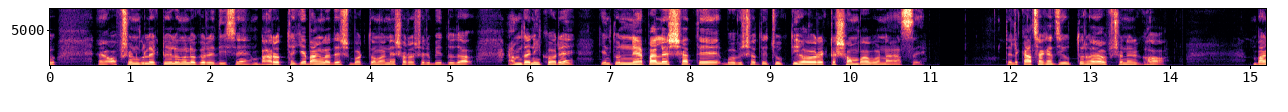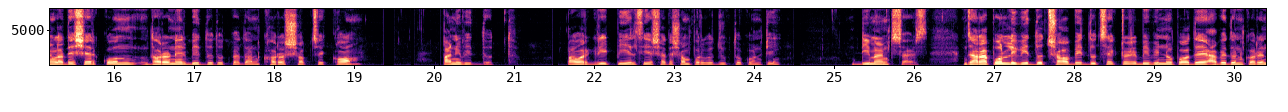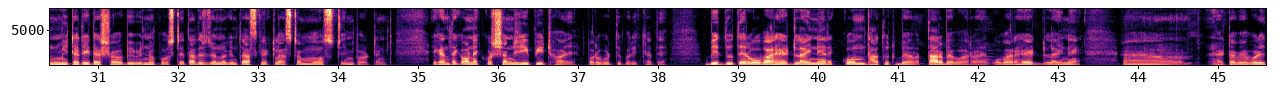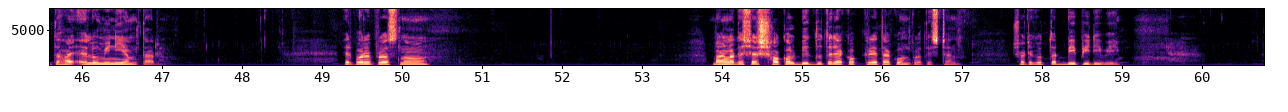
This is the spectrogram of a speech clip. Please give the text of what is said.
অপশনগুলো একটু এলোমেলো করে দিছে। ভারত থেকে বাংলাদেশ বর্তমানে সরাসরি বিদ্যুৎ আমদানি করে, কিন্তু নেপালের সাথে ভবিষ্যতে চুক্তি হওয়ার একটা সম্ভাবনা আছে। তাহলে কাছাকাছি উত্তর হয় অপশনের ঘ। বাংলাদেশের কোন ধরনের বিদ্যুৎ উৎপাদন খরচ সবচেয়ে কম? পানি বিদ্যুৎ। পাওয়ার গ্রিড পিএলসি এর সাথে সম্পর্কযুক্ত কোনটি? Demand charge. যারা পল্লী বিদ্যুৎ সহ বিদ্যুৎ সেক্টরে বিভিন্ন পদে আবেদন করেন, মিটার রিডার সহ বিভিন্ন পোস্টে, তাদের জন্য কিন্তু আজকের ক্লাসটা মোস্ট ইম্পর্ট্যান্ট এখান থেকে অনেক কোশ্চেন রিপিট হয় পরবর্তী পরীক্ষাতে। বিদ্যুতের ওভারহেড লাইনের কোন ধাতুর তার ব্যবহার হয়? ওভারহেড লাইনে এটা ব্যবহৃত হয় অ্যালুমিনিয়াম তার। এরপরে প্রশ্ন, বাংলাদেশের সকল বিদ্যুতের একক ক্রেতা কোন প্রতিষ্ঠান? সঠিক উত্তর বিপিডিবি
